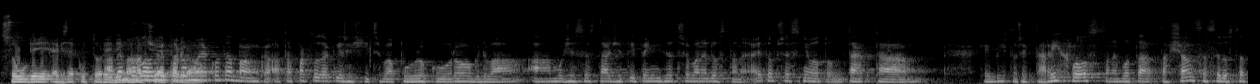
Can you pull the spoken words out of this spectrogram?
soudy, exekutory, a nebo velmi podobně jako ta banka. A ta pak to taky řeší třeba půl roku, rok, dva a může se stát, že ty peníze třeba nedostane. A je to přesně o tom. Ta, ta jak bych to řekl, ta rychlost nebo ta, ta šance se dostat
